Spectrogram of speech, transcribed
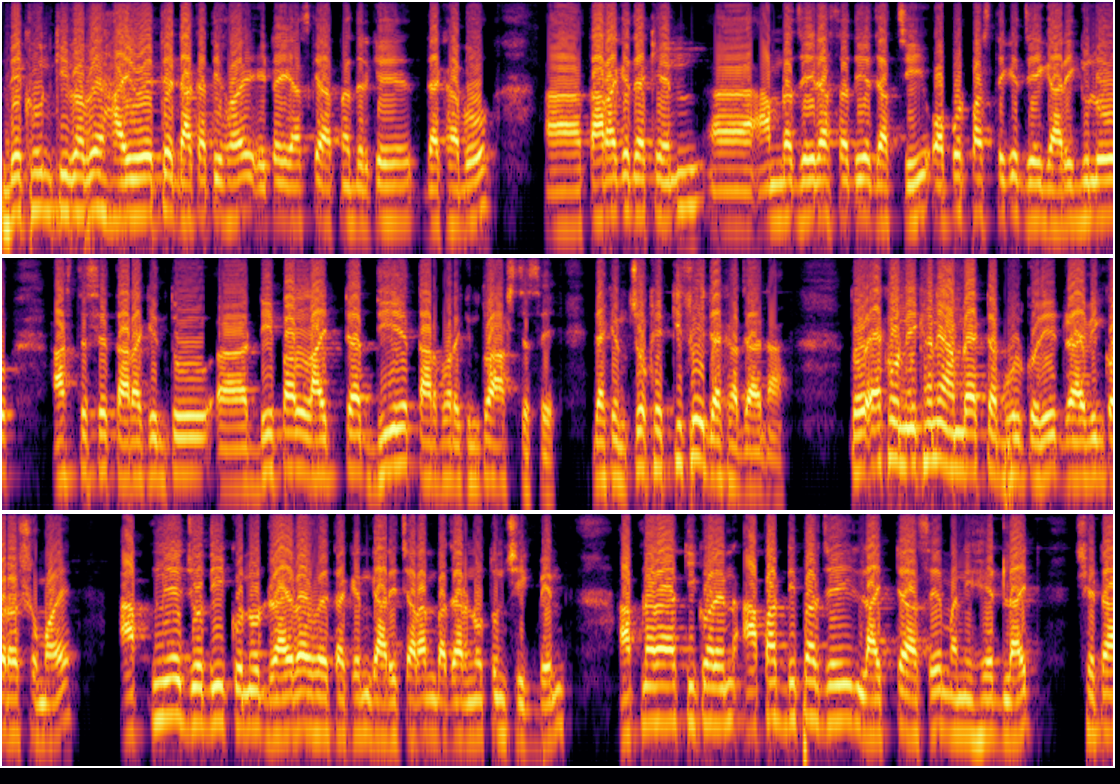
দেখুন কীভাবে হাইওয়েতে ডাকাতি হয়, এটাই আজকে আপনাদেরকে দেখাবো। তার আগে দেখেন আমরা যেই রাস্তা দিয়ে যাচ্ছি, অপর পাশ থেকে যে গাড়িগুলো আসতেছে, তারা কিন্তু ডিপার লাইটটা দিয়ে তারপরে কিন্তু আসতেছে। দেখেন, চোখে কিছুই দেখা যায় না। তো এখন এখানে আমরা একটা ভুল করি ড্রাইভিং করার সময়। আপনি যদি কোনো ড্রাইভার হয়ে থাকেন, গাড়ি চালান বা যারা নতুন শিখবেন, আপনারা কি করেন আপার ডিপার যেই লাইটটা আছে মানে হেডলাইট সেটা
